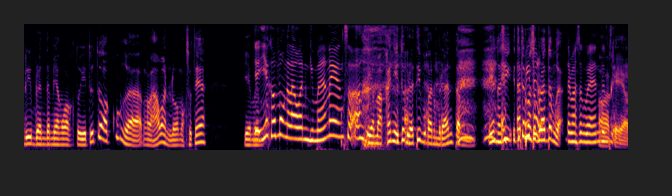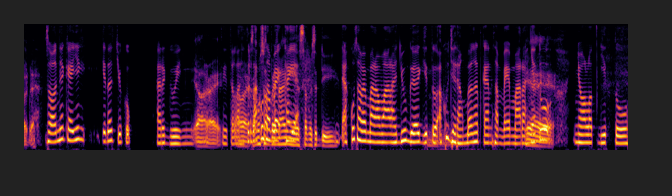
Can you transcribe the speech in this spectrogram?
di berantem yang waktu itu tuh aku nggak ngelawan loh, maksudnya ya, Ya iya kamu mau ngelawan gimana yang soal ya makanya itu berarti bukan berantem, Iya nggak sih? Eh, itu termasuk itu- berantem nggak? termasuk berantem. Oke ya udah, Soalnya kayaknya kita cukup arguing ya alright. gitu lah. alright. Terus Kamu aku sampai, nangis, kayak sampai sedih. aku sampai marah-marah juga gitu. Aku jarang banget kan sampai marahnya Iya, tuh iya. nyolot gitu.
